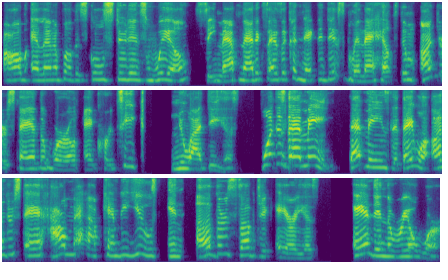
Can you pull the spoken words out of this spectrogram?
all Atlanta Public School students will see mathematics as a connected discipline that helps them understand the world and critique new ideas. What does that mean? That means that they will understand how math can be used in other subject areas and in the real world.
